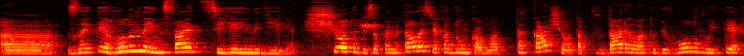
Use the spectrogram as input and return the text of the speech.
е, знайти головний інсайт цієї неділі. Що тобі запам'яталось, яка думка була така, що отак вдарила тобі в голову, і ти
